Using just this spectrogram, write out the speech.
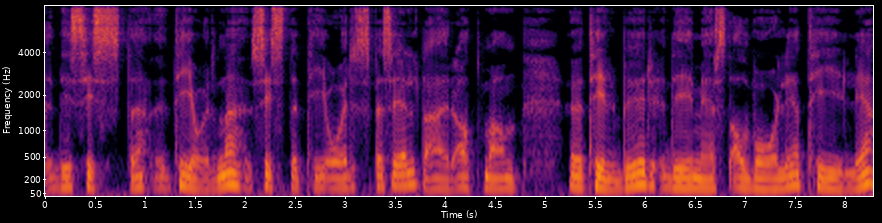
de siste tiårene, siste ti år spesielt, er at man Eh, tilbyr de mest alvorlige, tidlige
